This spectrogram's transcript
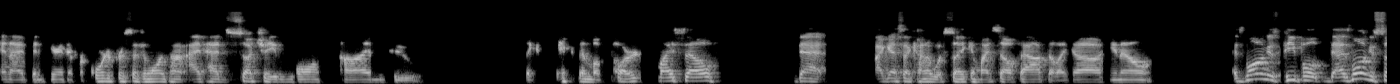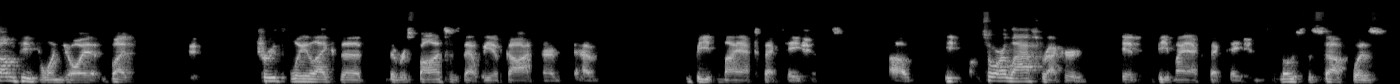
and I've been hearing them recorded for such a long time. I've had such a long time to like pick them apart myself that I guess I kind of was psyching myself out that like, oh, you know, as long as people, as long as some people enjoy it, but truthfully, like the, the responses that we have gotten are, have beaten my expectations. Uh, so our last record, it beat my expectations. Most of the stuff was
